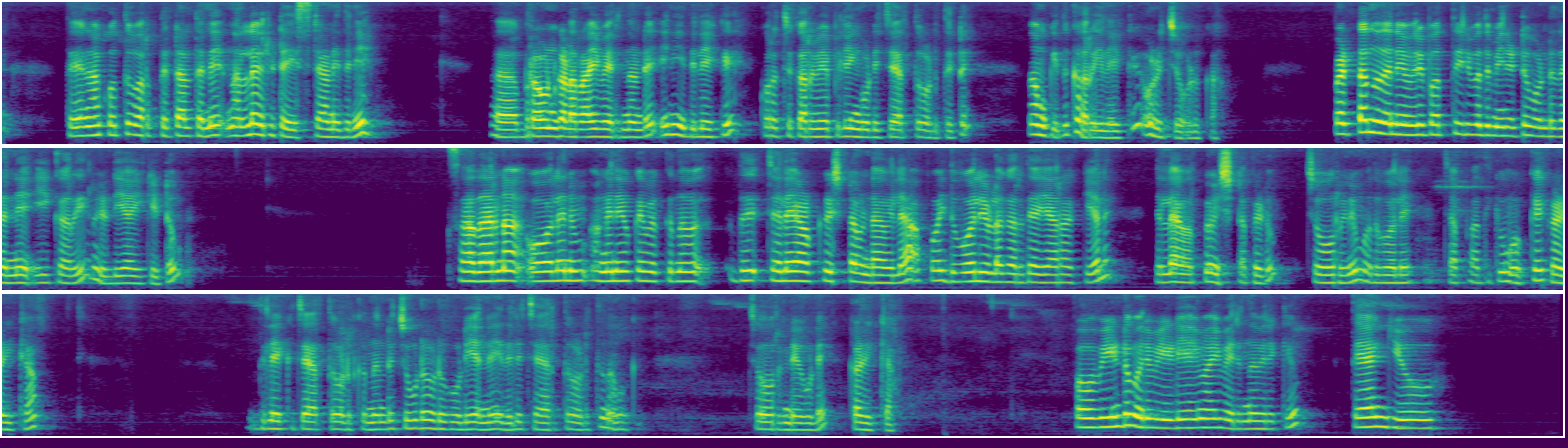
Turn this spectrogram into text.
തേങ്ങാക്കൊത്ത് വറുത്തിട്ടാൽ തന്നെ നല്ലൊരു ടേസ്റ്റാണ് ഇതിന് ബ്രൗൺ കളറായി വരുന്നുണ്ട്. ഇനി ഇതിലേക്ക് കുറച്ച് കറിവേപ്പിലയും കൂടി ചേർത്ത് കൊടുത്തിട്ട് നമുക്കിത് കറിയിലേക്ക് ഒഴിച്ചു കൊടുക്കാം. പെട്ടെന്ന് തന്നെ ഒരു പത്ത് ഇരുപത് മിനിറ്റ് കൊണ്ട് തന്നെ ഈ കറി റെഡിയായി കിട്ടും. സാധാരണ ഓലനും അങ്ങനെയൊക്കെ വെക്കുന്നത് ചില ആൾക്ക് ഇഷ്ടമുണ്ടാവില്ല. അപ്പോൾ ഇതുപോലെയുള്ള കറി തയ്യാറാക്കിയാൽ എല്ലാവർക്കും ഇഷ്ടപ്പെടും. ചോറിനും അതുപോലെ ചപ്പാത്തിക്കും ഒക്കെ കഴിക്കാം. ഇതിലേക്ക് ചേർത്ത് കൊടുക്കുന്നുണ്ട്. ചൂടോടുകൂടി തന്നെ ഇതിൽ ചേർത്ത് കൊടുത്ത് നമുക്ക് ചോറിന്റെ കൂടെ കഴിക്കാം. അപ്പോൾ വീണ്ടും ഒരു വീഡിയോയുമായി വരുന്നവർക്ക് താങ്ക്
